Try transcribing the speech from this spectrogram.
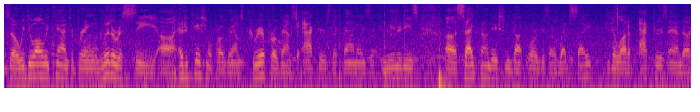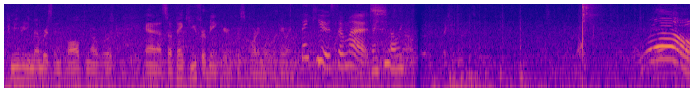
So we do all we can to bring literacy, uh, educational programs, career programs to actors, their families, their communities. Uh, SAGfoundation.org is our website. We get a lot of actors and uh, community members involved in our work. And uh, so thank you for being here and for supporting what we're doing. Thank you so much. Thank you, Elly. Come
